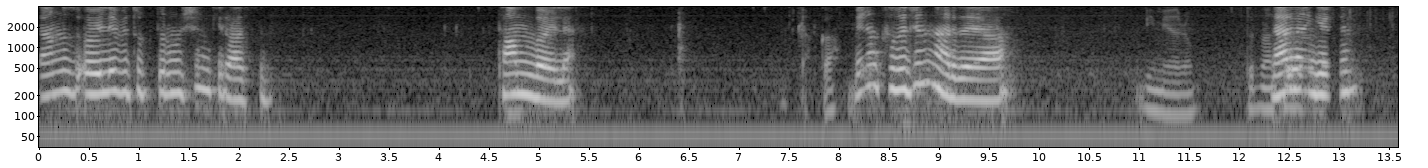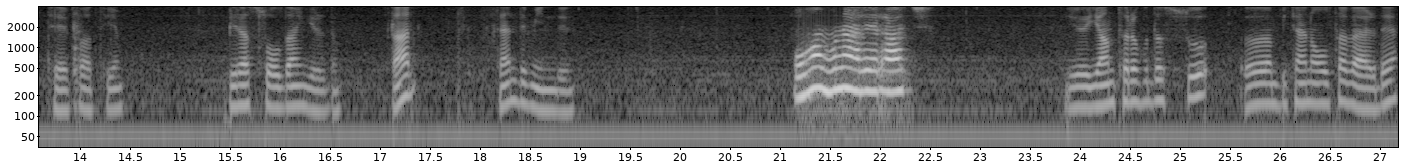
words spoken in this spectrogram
Yalnız öyle bir tutturmuşum ki Rasim. Tam böyle. Bir dakika. Benim kılıcım nerede ya? Bilmiyorum. Dur ben Nereden şöyle girdin? TP atayım. Biraz soldan girdim. Lan sen de mi indin? Oha bu ne her aç. Ee, Yan tarafı da su. Ee, Bir tane olta verdi.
